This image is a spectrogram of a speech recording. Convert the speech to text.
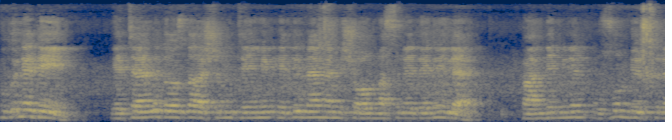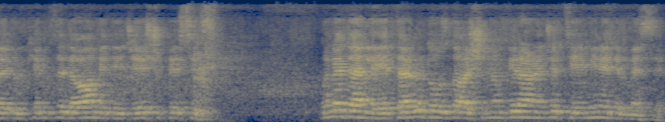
Bugüne değin yeterli dozda aşının temin edilememiş olması nedeniyle pandeminin uzun bir süre ülkemizde devam edeceği şüphesiz. Bu nedenle yeterli dozda aşının bir an önce temin edilmesi,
